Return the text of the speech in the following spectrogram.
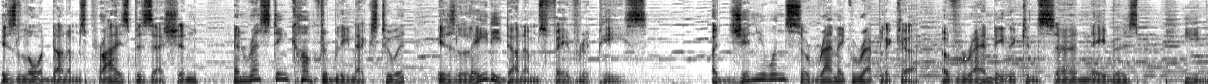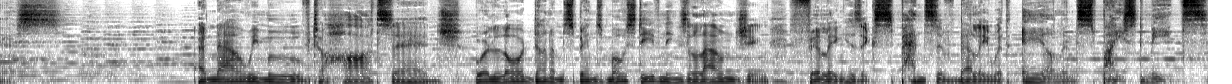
is Lord Dunham's prized possession, and resting comfortably next to it is Lady Dunham's favorite piece a genuine ceramic replica of Randy the concerned neighbor's penis. And now we move to Hearth's Edge, where Lord Dunham spends most evenings lounging, filling his expansive belly with ale and spiced meats.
